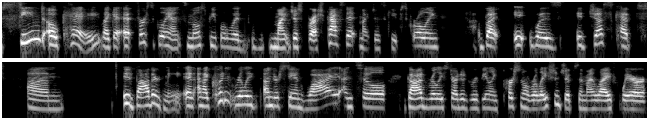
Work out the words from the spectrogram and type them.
seemed okay like at, at first glance most people would might just brush past it might just keep scrolling. But it was it just kept um it bothered me. And and I couldn't really understand why until God really started revealing personal relationships in my life where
